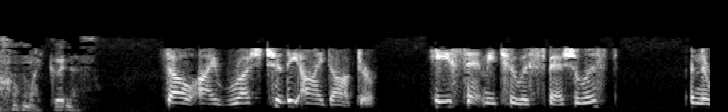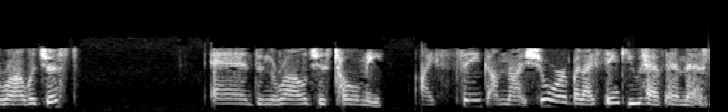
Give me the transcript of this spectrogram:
Oh my goodness. So I rushed to the eye doctor. He sent me to a specialist, a neurologist, and the neurologist told me, I think, I'm not sure, but I think you have MS.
